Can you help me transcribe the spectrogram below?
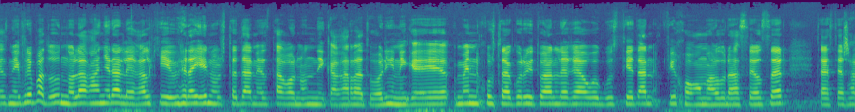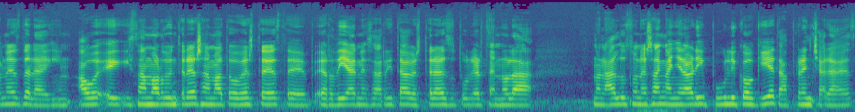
ez ni flipatu dut, nola gainera legalki beraien ustetan ez dago nondik agarratu hori. Nik eh, hemen justu irakurrituan lege hauek guztietan fijo gomardura zeo zer, eta ez esan ez dela egin. Hau e, izan bardu interesa ematu beste ez, e, erdian ez harrita bestera ez dut ulertzen nola, nola alduzun esan gainera hori publikoki eta prentxara ez.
